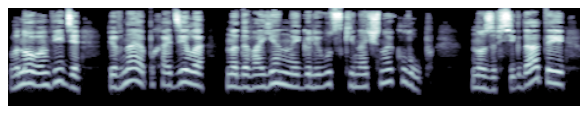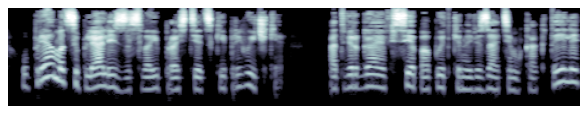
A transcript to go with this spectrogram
В новом виде пивная походила на довоенный голливудский ночной клуб, но завсегдатые упрямо цеплялись за свои простецкие привычки. Отвергая все попытки навязать им коктейли,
